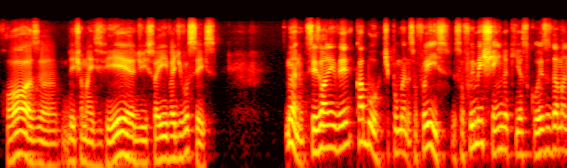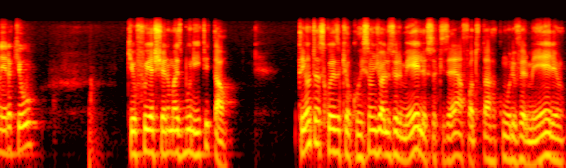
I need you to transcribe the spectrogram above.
rosa, deixa mais verde, isso aí vai de vocês. Mano, vocês olhem ver, acabou. Tipo, mano, só foi isso. Eu só fui mexendo aqui as coisas da maneira que eu que eu fui achando mais bonito e tal. Tem outras coisas aqui, ó, correção de olhos vermelhos, se você quiser, a foto tá com olho vermelho.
